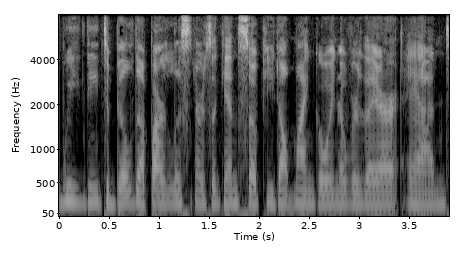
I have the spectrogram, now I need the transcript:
we need to build up our listeners again. So if you don't mind going over there and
